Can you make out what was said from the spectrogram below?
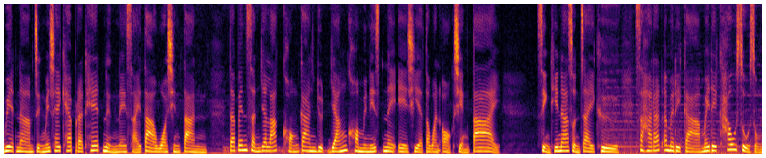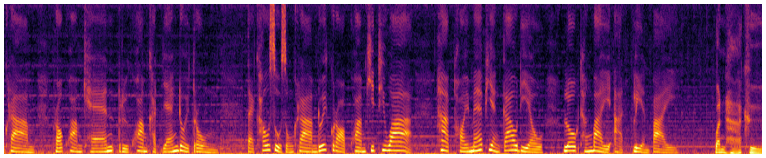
เวียดนามจึงไม่ใช่แค่ประเทศหนึ่งในสายตาวอชิงตัน แต่เป็นสัญญลักษณ์ของการหยุดยั้งคอมมิวนิสต์ในเอเชียตะวันออกเฉียงใต้ สิ่งที่น่าสนใจคือ สหรัฐอเมริกาไม่ได้เข้าสู่สงคราม เพราะความแค้นหรือความขัดแย้งโดยตรง แต่เข้าสู่สงครามด้วยกรอบความคิดที่ว่า หากถอยแม้เพียงก้าวเดียว โลกทั้งใบอาจเปลี่ยนไป ปัญหาคือ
